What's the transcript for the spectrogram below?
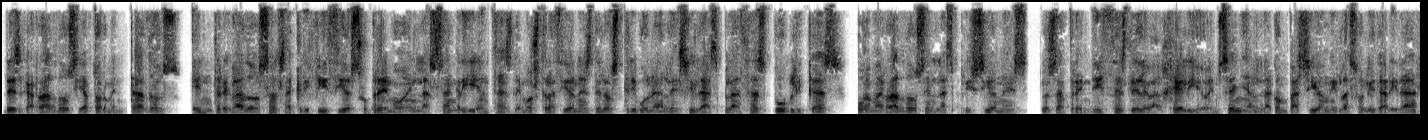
desgarrados y atormentados, entregados al sacrificio supremo en las sangrientas demostraciones de los tribunales y las plazas públicas, o amarrados en las prisiones, los aprendices del Evangelio enseñan la compasión y la solidaridad,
